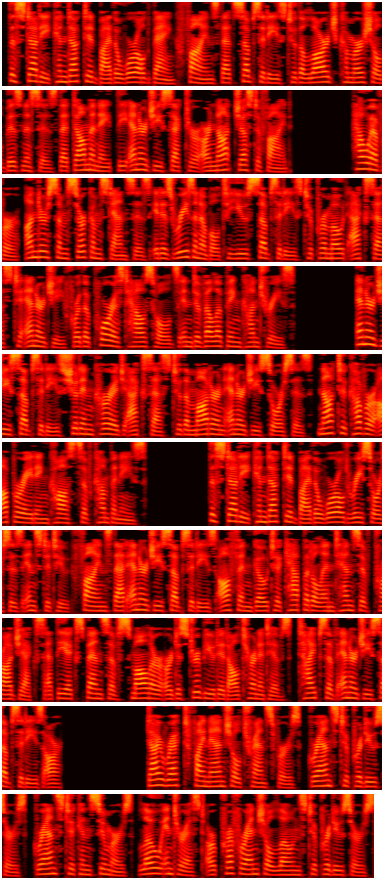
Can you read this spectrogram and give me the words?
The study conducted by the World Bank finds that subsidies to the large commercial businesses that dominate the energy sector are not justified. However, under some circumstances it is reasonable to use subsidies to promote access to energy for the poorest households in developing countries. Energy subsidies should encourage access to the modern energy sources, not to cover operating costs of companies. The study conducted by the World Resources Institute finds that energy subsidies often go to capital-intensive projects at the expense of smaller or distributed alternatives. Types of energy subsidies are Direct financial transfers, grants to producers, grants to consumers, low interest or preferential loans to producers.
